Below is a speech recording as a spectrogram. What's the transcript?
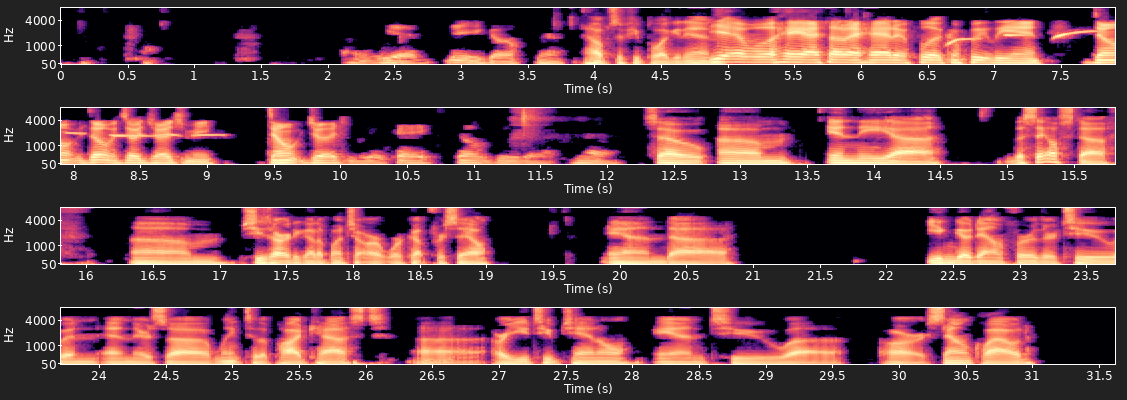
yeah. There you go. Yeah. It helps if you plug it in. Yeah. Well, hey, I thought I had it plugged completely in. Don't don't judge me. Don't judge me. Okay. Don't do that. No. So um in the uh the sale stuff, um she's already got a bunch of artwork up for sale. And uh you can go down further too and and there's a link to the podcast, uh our YouTube channel and to uh our SoundCloud.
